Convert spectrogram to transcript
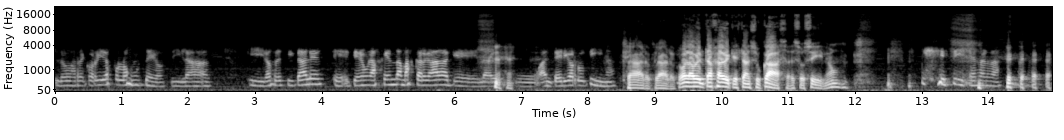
los recorridos por los museos y las y los recitales eh, tiene una agenda más cargada que la de su anterior rutina. Claro, claro, con la ventaja de que está en su casa, eso sí, ¿no? Sí, es verdad.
